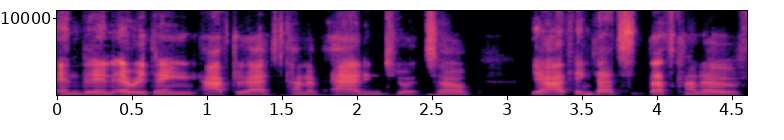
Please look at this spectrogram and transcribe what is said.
and then everything after that's kind of adding to it. So yeah, I think that's that's kind of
